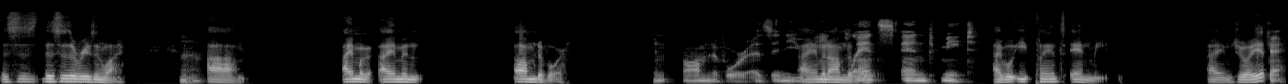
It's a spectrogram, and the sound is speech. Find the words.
This is this is a reason why. Mhm. Um, I'm a I'm an omnivore. An omnivore, as in you I am an omnivore. plants and meat. I will eat plants and meat. I enjoy it. Okay.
